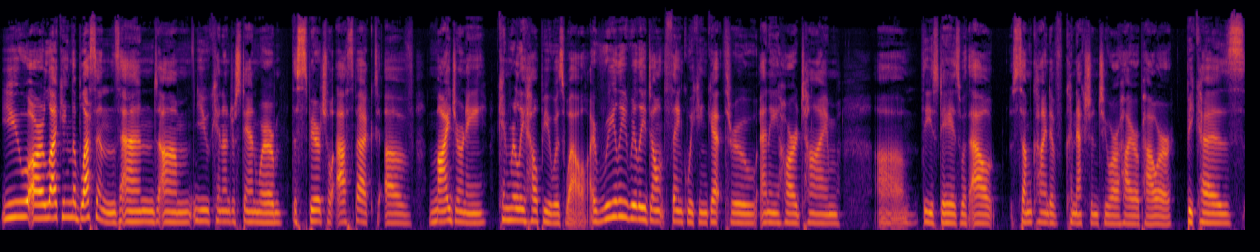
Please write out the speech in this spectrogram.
you are liking the blessings and um, you can understand where the spiritual aspect of my journey can really help you as well. I really, really don't think we can get through any hard time um, these days without some kind of connection to our higher power because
